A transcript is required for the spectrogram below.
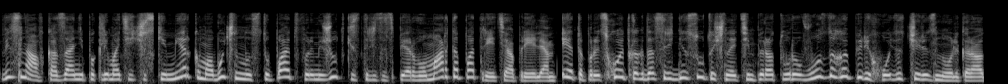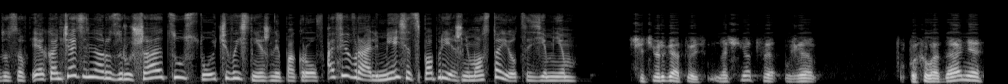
Весна в Казани по климатическим меркам обычно наступает в промежутке с 31 марта по 3 апреля. Это происходит, когда среднесуточная температура воздуха переходит через 0 градусов и окончательно разрушается устойчивый снежный покров. А февраль месяц по-прежнему остается зимним. С четверга, то есть начнется уже похолодание,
